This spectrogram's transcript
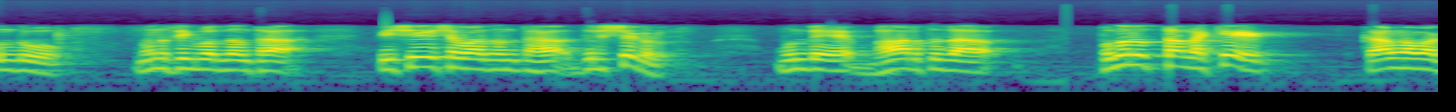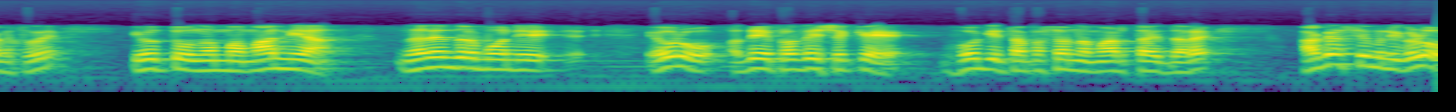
ಒಂದು ಮನಸ್ಸಿಗೆ ಬಂದಂತಹ ವಿಶೇಷವಾದಂತಹ ದೃಶ್ಯಗಳು ಮುಂದೆ ಭಾರತದ ಪುನರುತ್ಥಾನಕ್ಕೆ ಕಾರಣವಾಗುತ್ತದೆ ಇವತ್ತು ನಮ್ಮ ಮಾನ್ಯ ನರೇಂದ್ರ ಮೋದಿ ಅವರು ಅದೇ ಪ್ರದೇಶಕ್ಕೆ ಹೋಗಿ ತಪಸ್ಸನ್ನು ಮಾಡ್ತಾ ಇದ್ದಾರೆ. ಅಗಸ್ಯ ಮುನಿಗಳು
